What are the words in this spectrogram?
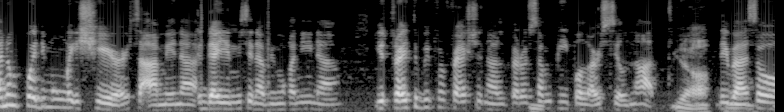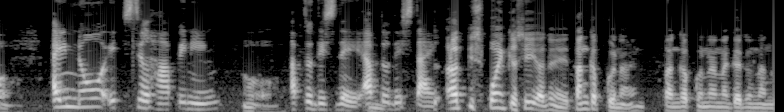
Anong pwede mong mai-share sa amin na, gaya yung sinabi mo kanina, you try to be professional, pero some people are still not. Yeah. Diba? So, I know it's still happening Oo. up to this day, up to this time. At this point kasi ano eh, tanggap ko na, tanggap ko na na gano'n ang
